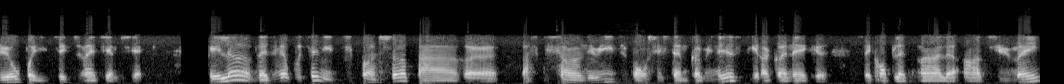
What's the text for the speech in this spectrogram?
géopolitique du 20e siècle. Et là, Vladimir Poutine, il dit pas ça par euh, parce qu'il s'ennuie du bon système communiste. Il reconnaît que c'est complètement anti-humain.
